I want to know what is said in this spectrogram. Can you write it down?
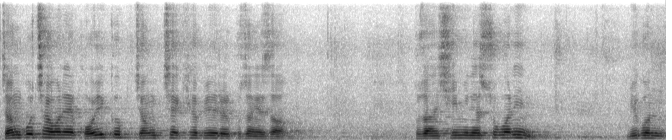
정부 차원의 고위급 정책 협의회를 구성해서 부산 시민의 수건인 미군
